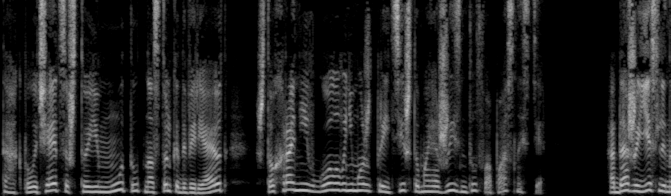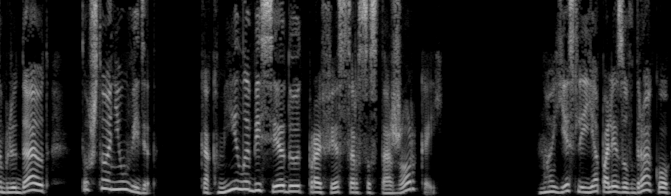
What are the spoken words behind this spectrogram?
Так, получается, что ему тут настолько доверяют, что храни в голову не может прийти, что моя жизнь тут в опасности. А даже если наблюдают, то что они увидят? Как мило беседует профессор со стажеркой. Но если я полезу в драку,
